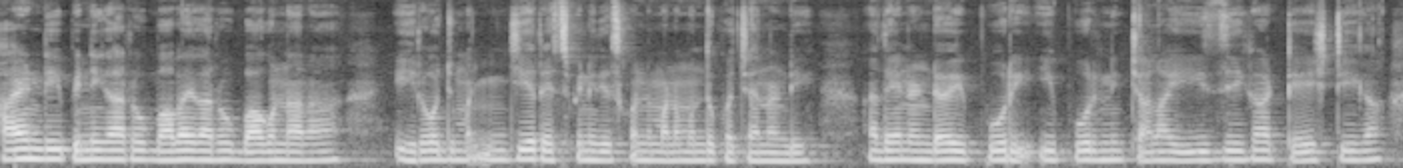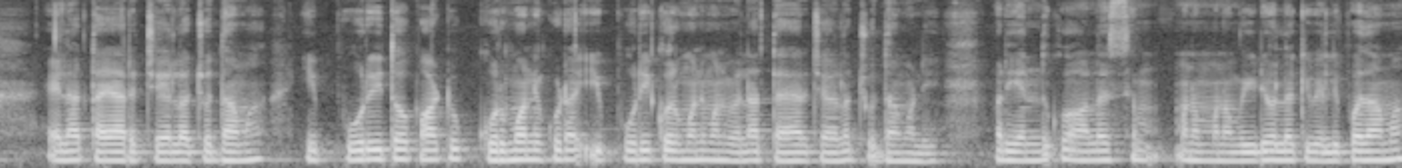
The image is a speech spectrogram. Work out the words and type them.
హాయ్ అండి పిన్ని గారు బాబాయ్ గారు బాగున్నారా? ఈరోజు మంచి రెసిపీని తీసుకొని మన ముందుకు వచ్చానండి. అదేనండి ఈ పూరి. ఈ పూరిని చాలా ఈజీగా టేస్టీగా ఎలా తయారు చేయాలో చూద్దామా? ఈ పూరితో పాటు కుర్మాని కూడా ఈ పూరి కుర్మాని మనం ఎలా తయారు చేయాలో చూద్దామండి. మరి ఎందుకు ఆలస్యం? మనం మన వీడియోలోకి వెళ్ళిపోదామా?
